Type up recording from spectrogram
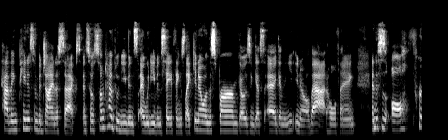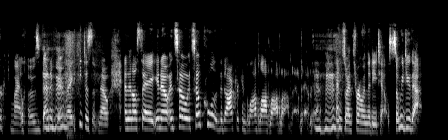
having penis and vagina sex, and so sometimes would even I would even say things like, you know, when the sperm goes and gets the egg, and the, you know that whole thing. And this is all for Milo's benefit, mm-hmm. right? He doesn't know. And then I'll say, you know, and so it's so cool that the doctor can blah blah blah blah blah blah blah. Mm-hmm. And so I'd throw in the details. So we do that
